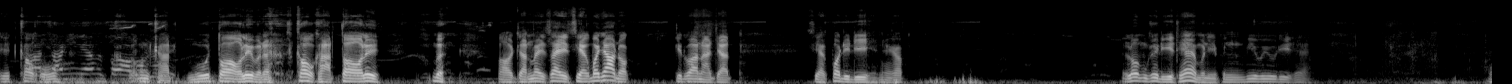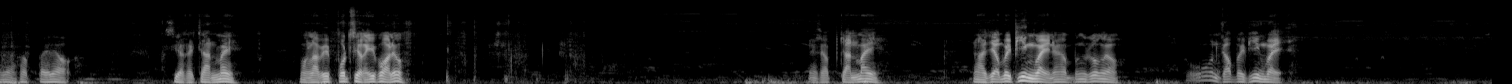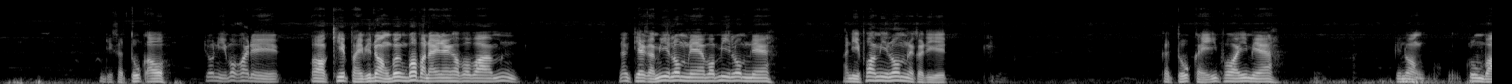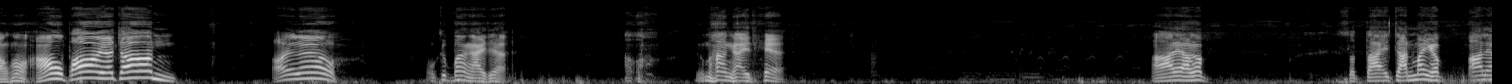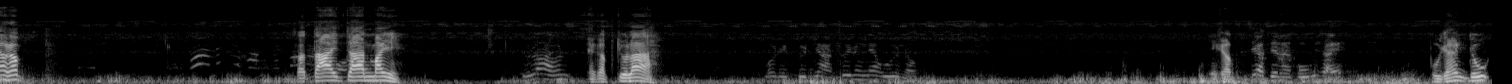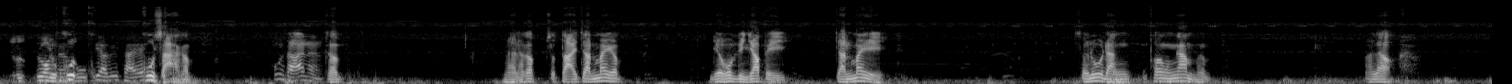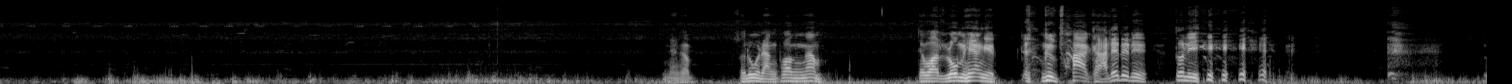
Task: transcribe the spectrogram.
เอ็ดเข้าโอ้สร้งเงี้ยมันต่อแล้วมันขาดงูต่อเลยแบบนะเข้าขาดต่อเลยเบิ่งเอาจันไม่ใส่เสียงบ่ยาวดอก คิดว่าน่าจะเสียงพอดีๆนะครับล่มคือดีแท้มันนี่เป็นวิววิวดีแท้ไปแล้วครับไปแล้ว เสียกอาจารย์ไม่มองลาไปพดเสียงไอ้พอเร็วนะครับจันไม่น่าจะเอาไปพิงไว้นะครับเบิ่งช่วงแล้วโอ้มันกลับไปพิงไว้ ดีกระตุกเอาช่วงนี้ไม่ค่อยได้ออกคลิปให้พี่น้องเบิ่งเพราะปานใดนะครับเพราะว่ามันนังเทียกับมีลมเนี่ยพอมีลมเนี่ยอันนี้พ่อมีลมเนี่ยก็ดีกระตุกไห้พ่อไอ้เมียพี่น้องกลุ่มบางห้อเอาไปอาจารย์ไปแล้วโอ้คือมาไงแท้เอาคือมาไงแท้มาแล้วครับ สไตล์จารย์ไม่ครับมาแล้วครับ สไตล์จานไม่จุฬามันนะครับจุฬาบ่ได้ขึ้นยากขึ้นทั้งแนวอื่นหรอกนี่ครับเสียเสียนันครูวิสัยผู้ยังอยู่ดวงอยู่นันคู่ครูเสียวิสัยคู่สาครับคู่สารนั่นนั่นแหละครับ สไตล์จานไม่ครับ เดี๋ยวผมจะยับไปจานไม่สนุดังพ่องง่ำครับมาแล้ว นะครับสนุดังพ่องง่ำแต่ว่าลมแห้งเนี่ยผ้าขาดได้ด้วยนี่ตัวนี้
